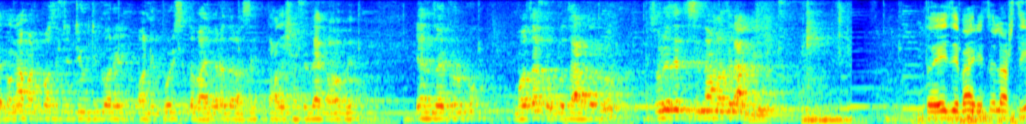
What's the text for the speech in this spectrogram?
এবং আমার পজিটিভ ডিউটি করে অনেক পরিচিত ভাই বেড়াদার আছে, তাদের সাথে দেখা হবে এনজয় করব, মজা করব যার জন্য চলে যেতেছি নামাজের আগে। তো এই যে বাইরে চলে আসছি,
